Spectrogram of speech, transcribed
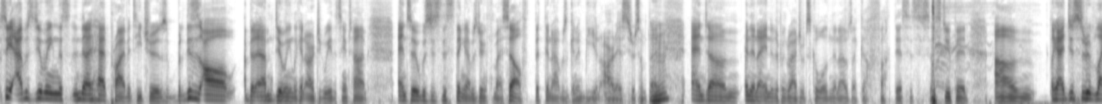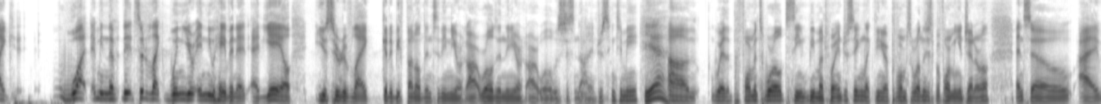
so yeah, I was doing this, and then I had private teachers. But this is all, but I'm doing like an art degree at the same time, and so it was just this thing I was doing for myself. But then I was going to be an artist or something, and um, and then I ended up in graduate school, and then I was like, oh fuck this, this is so stupid. um, like I just sort of like what I mean, the, it's sort of like when you're in New Haven at, at Yale, you're sort of like going to be funneled into the New York art world, and the New York art world was just not interesting to me Yeah. um, where the performance world seemed to be much more interesting, like the New York performance world, and just performing in general. And so I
